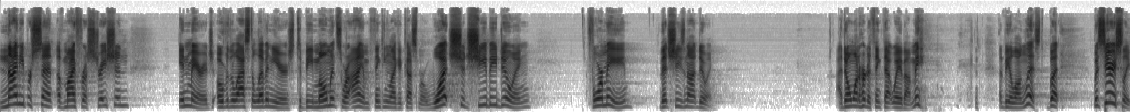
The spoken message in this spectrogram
90% of my frustration in marriage over the last 11 years to be moments where I am thinking like a customer. What should she be doing for me that she's not doing? I don't want her to think that way about me. That'd be a long list. But, but seriously,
